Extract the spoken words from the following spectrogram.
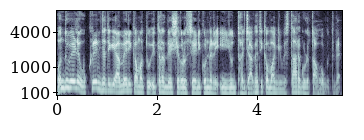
ಒಂದು ವೇಳೆ ಉಕ್ರೇನ್ ಜೊತೆಗೆ ಅಮೆರಿಕ ಮತ್ತು ಇತರ ದೇಶಗಳು ಸೇರಿಕೊಂಡರೆ ಈ ಯುದ್ಧ ಜಾಗತಿಕವಾಗಿ ವಿಸ್ತಾರಗೊಳ್ಳುತ್ತಾ ಹೋಗುತ್ತದೆ.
